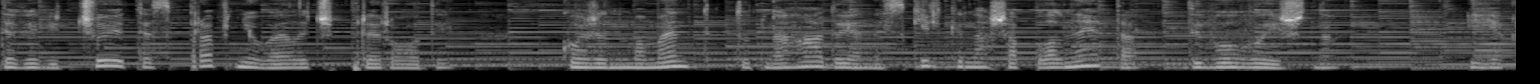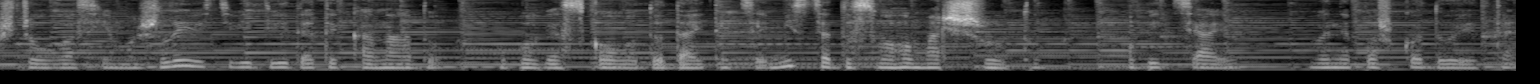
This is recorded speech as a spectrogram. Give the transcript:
де ви відчуєте справжню велич природи. Кожен момент тут нагадує, наскільки наша планета дивовижна. І якщо у вас є можливість відвідати Канаду, обов'язково додайте це місце до свого маршруту. Обіцяю, ви не пошкодуєте.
